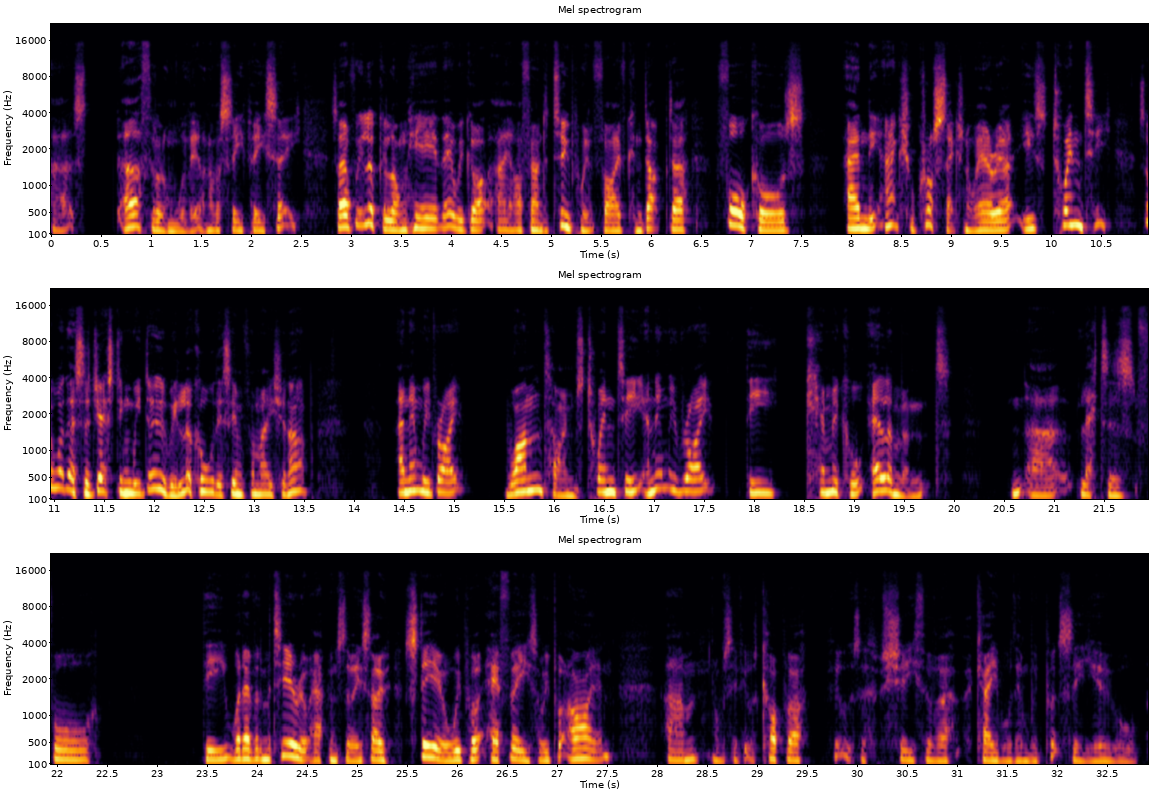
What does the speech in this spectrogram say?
uh, earth along with it, another CPC. So if we look along here, there we got, a, I found a 2.5 conductor, four cores, and the actual cross-sectional area is 20. So what they're suggesting we do, we look all this information up, and then we write 1 times 20, and then we write the chemical element uh, letters for the whatever the material happens to be. So steel, we put Fe, so we put iron. Um, obviously, if it was copper, if it was a sheath of a, a, cable, then we'd put Cu or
